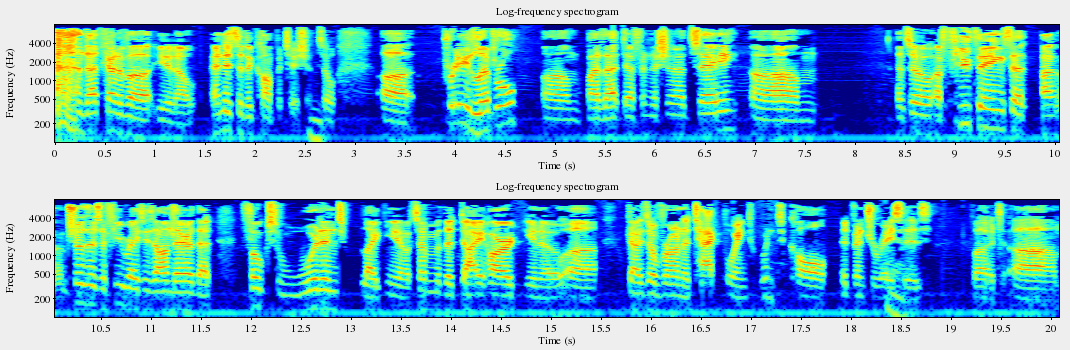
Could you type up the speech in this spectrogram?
that's kind of a you know. And is it a competition? So, uh, pretty liberal um, by that definition, I'd say. Um, and so a few things that I'm sure there's a few races on there that folks wouldn't like, you know, some of the diehard, you know, uh, guys over on Attack Point wouldn't call adventure races. But um,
